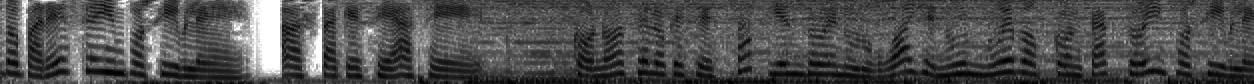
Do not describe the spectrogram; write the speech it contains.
Todo parece imposible hasta que se hace. Conoce lo que se está haciendo en Uruguay en un nuevo contacto imposible.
